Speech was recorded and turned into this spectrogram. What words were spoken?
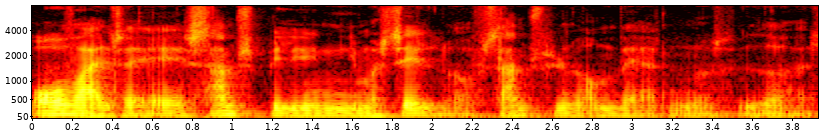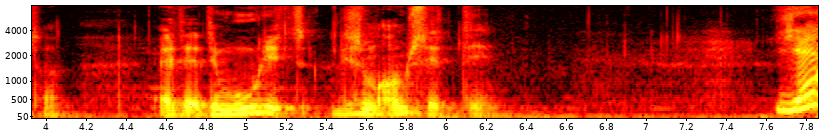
overvejelse af samspil i mig selv og samspil med omverdenen og så videre. Altså, er det, er det muligt ligesom at omsætte det? Ja,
